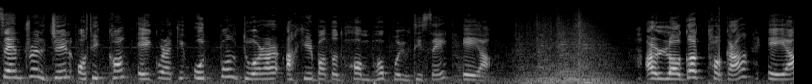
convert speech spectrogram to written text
চেণ্ট্ৰেল জেইল অধীক্ষক এইগৰাকী উৎপল দুৱৰাৰ আশীৰ্বাদত সম্ভৱ হৈ উঠিছে এয়া। আৰু লগত থকা এয়া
